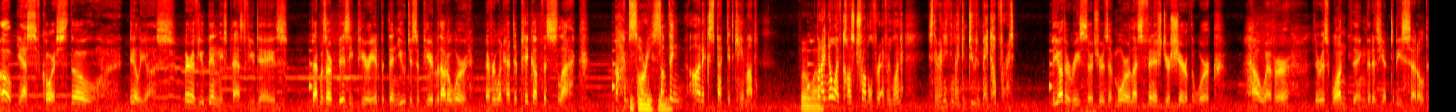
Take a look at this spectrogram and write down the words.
Oh, yes, of course. Though, Ilyas, where have you been these past few days? That was our busy period, but then you disappeared without a word. Everyone had to pick up the slack. I'm sorry, something unexpected came up. For a while. But I know I've caused trouble for everyone. Is there anything I can do to make up for it? The other researchers have more or less finished your share of the work. However, there is one thing that is yet to be settled.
